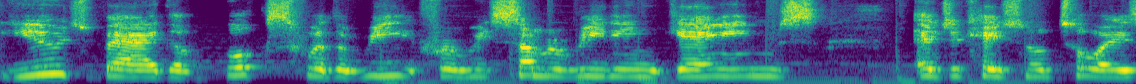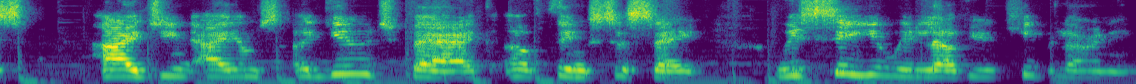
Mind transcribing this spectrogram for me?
huge bag of books for the re- for re- summer reading, games, educational toys, hygiene items, a huge bag of things to say. We see you, we love you, keep learning.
